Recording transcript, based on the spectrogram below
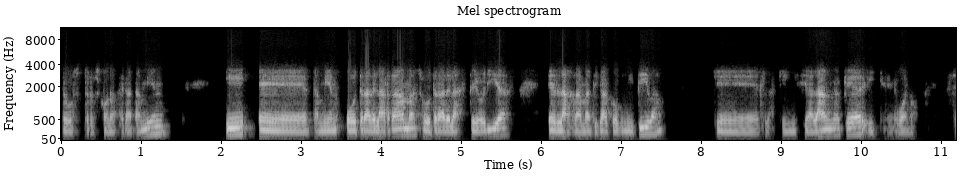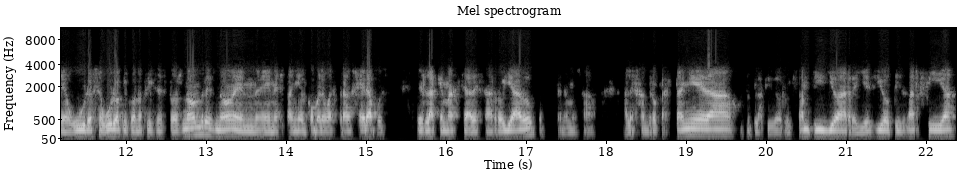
de vosotros conocerá también. Y también otra de las ramas, otra de las teorías, es la gramática cognitiva, que es la que inicia Langaker y que, bueno, seguro, seguro que conocéis estos nombres, ¿no? En, español como lengua extranjera, pues es la que más se ha desarrollado. Pues tenemos a Alejandro Castañeda, José Plácido Ruiz Zampillo, a Reyes Llopis García,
